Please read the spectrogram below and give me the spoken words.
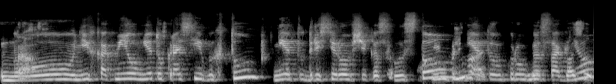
Ну, Раз. у них как минимум нету красивых красивых тумб, нету дрессировщика с хлыстом, нету круга с огнем.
